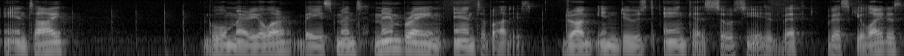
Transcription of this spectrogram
anti glomerular basement membrane antibodies, drug induced ANCA associated vasculitis,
